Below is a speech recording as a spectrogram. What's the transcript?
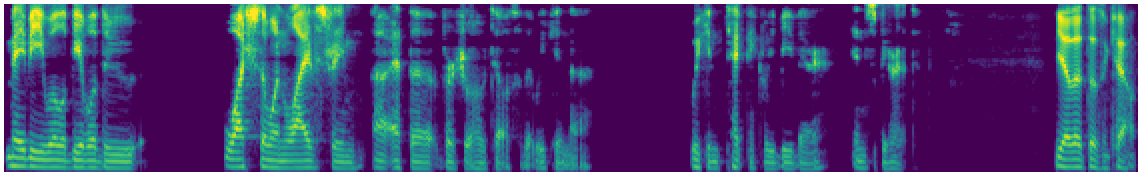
maybe we'll be able to watch someone live stream uh, at the virtual hotel so that we can uh we can technically be there in spirit. Yeah, that doesn't count.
